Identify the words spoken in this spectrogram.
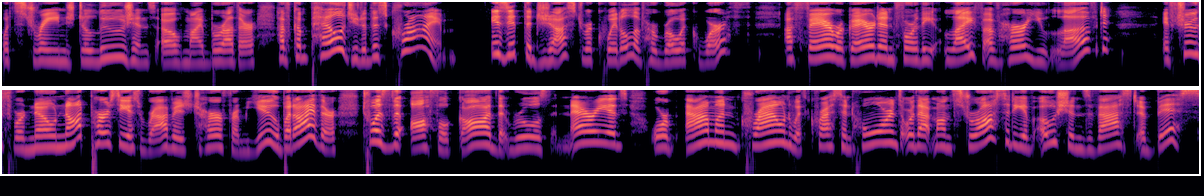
What strange delusions, O my brother, have compelled you to this crime? Is it the just requital of heroic worth? A fair guerdon for the life of her you loved? If truth were known, not Perseus ravaged her from you, but either 'twas the awful god that rules the Nereids, or Ammon crowned with crescent horns, or that monstrosity of ocean's vast abyss,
